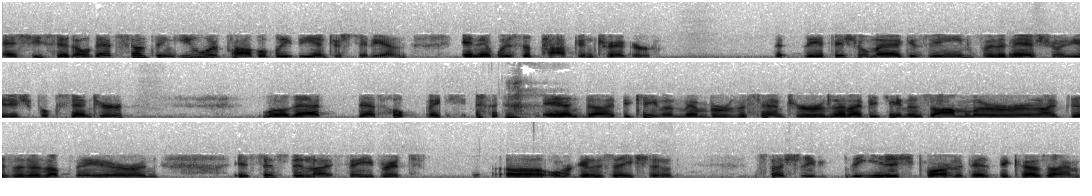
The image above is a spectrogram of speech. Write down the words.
And she said, "Oh, that's something you would probably be interested in." And it was the Pakn Treger, the, the official magazine for the National Yiddish Book Center. Well, that that hooked me, and I became a member of the center, and then I became a Zamler, and I visited up there, and it's just been my favorite uh, organization, especially the Yiddish part of it, because I'm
